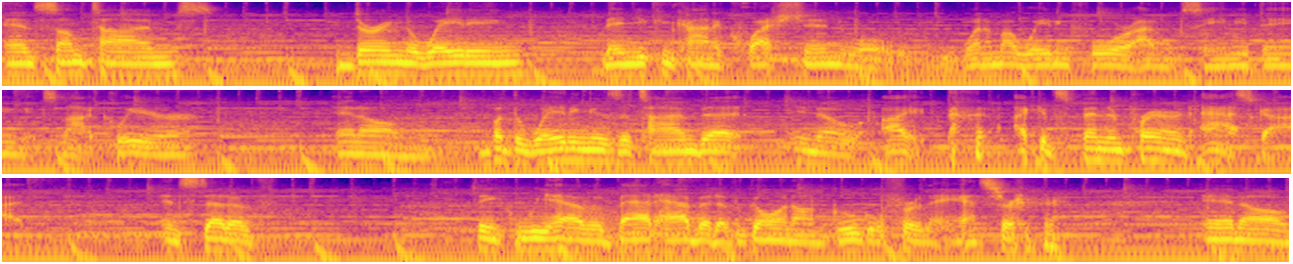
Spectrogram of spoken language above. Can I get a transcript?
and sometimes during the waiting, then you can kind of question, well, what am I waiting for? I don't see anything. It's not clear. And um, but the waiting is a time that you know I I could spend in prayer and ask God instead of think we have a bad habit of going on Google for the answer. and um,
